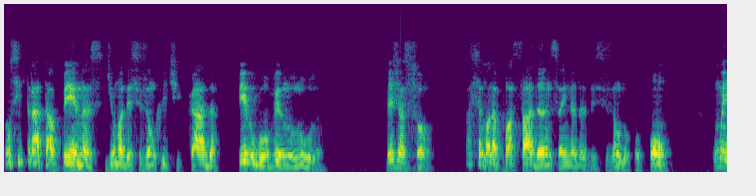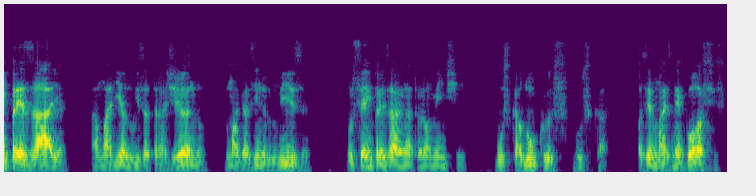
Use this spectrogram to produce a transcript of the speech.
não se trata apenas de uma decisão criticada pelo governo Lula. Veja só, na semana passada, antes ainda da decisão do Copom, uma empresária a Maria Luísa Trajano, do Magazine Luiza, por ser empresária, naturalmente busca lucros, busca fazer mais negócios,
